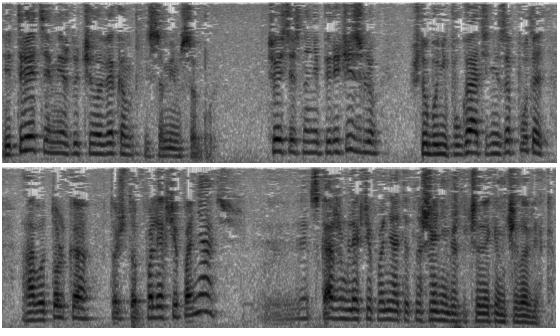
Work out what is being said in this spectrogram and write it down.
И третье между человеком и самим собой. Все, естественно, не перечислю, чтобы не пугать и не запутать, а вот только то, что полегче понять, э, скажем, легче понять отношения между человеком и человеком.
